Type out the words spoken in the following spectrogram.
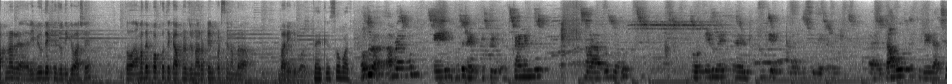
আপনার রিভিউ দেখে যদি কেউ আসে তো আমাদের পক্ষ থেকে আপনার জন্য আরও টেন পার্সেন্ট আমরা বাড়িয়ে দিব থ্যাংক ইউ সো মাচ বন্ধুরা আমরা এখন এই হোটেলের একটি ফ্যামিলি তো এই রুমে ঢুকে ডাবল একটি বেড আছে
